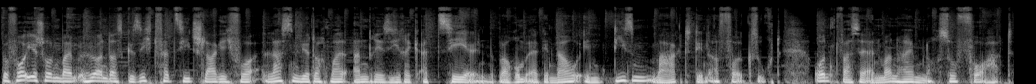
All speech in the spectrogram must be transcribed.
Bevor ihr schon beim Hören das Gesicht verzieht, schlage ich vor, lassen wir doch mal André Sirek erzählen, warum er genau in diesem Markt den Erfolg sucht und was er in Mannheim noch so vorhat.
